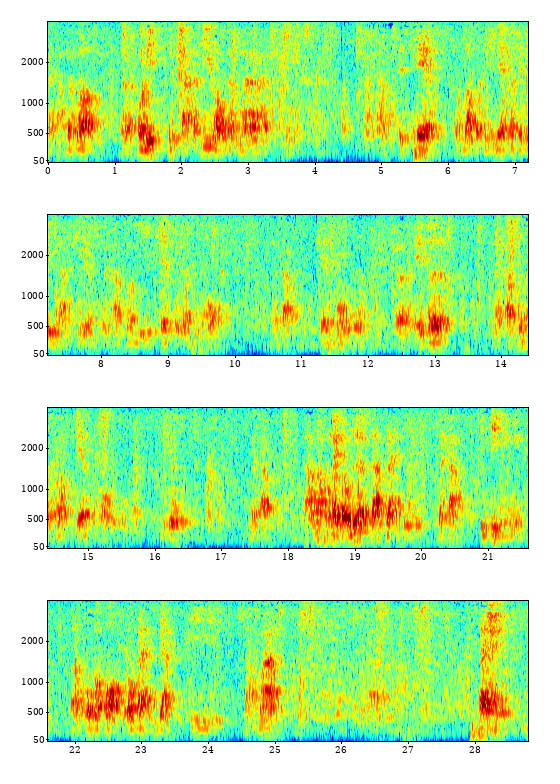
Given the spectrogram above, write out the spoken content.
นะครับ แล้วก็เอ่อกรณีศึกษาที่เรานำมาเป็นเทสสำหรับวันนี้เนี่ยก็จะมีหลายเคสนะครับ ก็มีเคสของเราทุกของนะครับเคสของเอ่อเอเตอร์นะครับ แล้วก็เคสของดิโอนะครับ ถามว่าทำไมเราเลือกสามแบ รนด์นี้นะครับ จริงๆองค์ประกอบของแบรนด์ใหญ่ที่สามารถแต่โม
